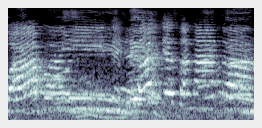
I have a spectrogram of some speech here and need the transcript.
બાપની જય સત્ય સનાતન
